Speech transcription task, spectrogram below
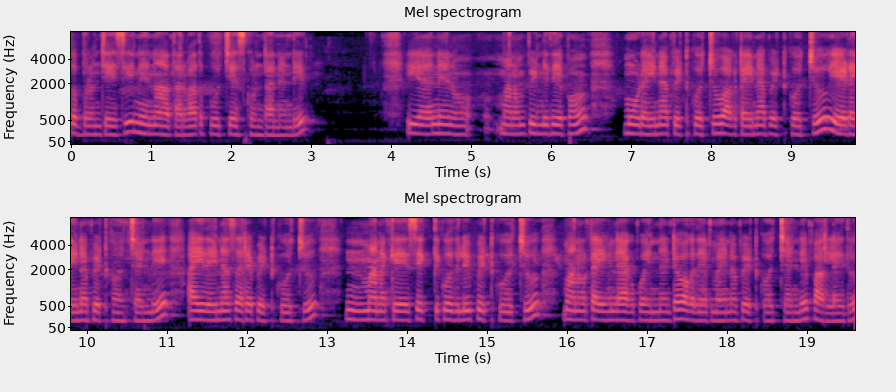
శుభ్రం చేసి నేను ఆ తర్వాత పూజ చేసుకుంటానండి. ఇక నేను మనం పిండి దీపం మూడైనా పెట్టుకోవచ్చు ఒకటైనా పెట్టుకోవచ్చు ఏడైనా పెట్టుకోవచ్చు అండి ఐదైనా సరే పెట్టుకోవచ్చు. మనకి శక్తి కొదిలి పెట్టుకోవచ్చు. మనం టైం లేకపోయిందంటే ఒక దీపమైనా పెట్టుకోవచ్చు అండి పర్లేదు.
